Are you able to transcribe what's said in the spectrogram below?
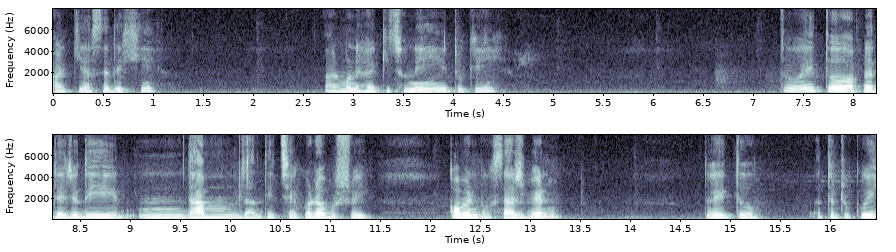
আর কি আছে দেখি। আর মনে হয় কিছু নেই এটুকুই। তো এই তো আপনাদের যদি দাম জানতে ইচ্ছে করে অবশ্যই কমেন্ট বক্সে আসবেন। তো এই তো এতটুকুই।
